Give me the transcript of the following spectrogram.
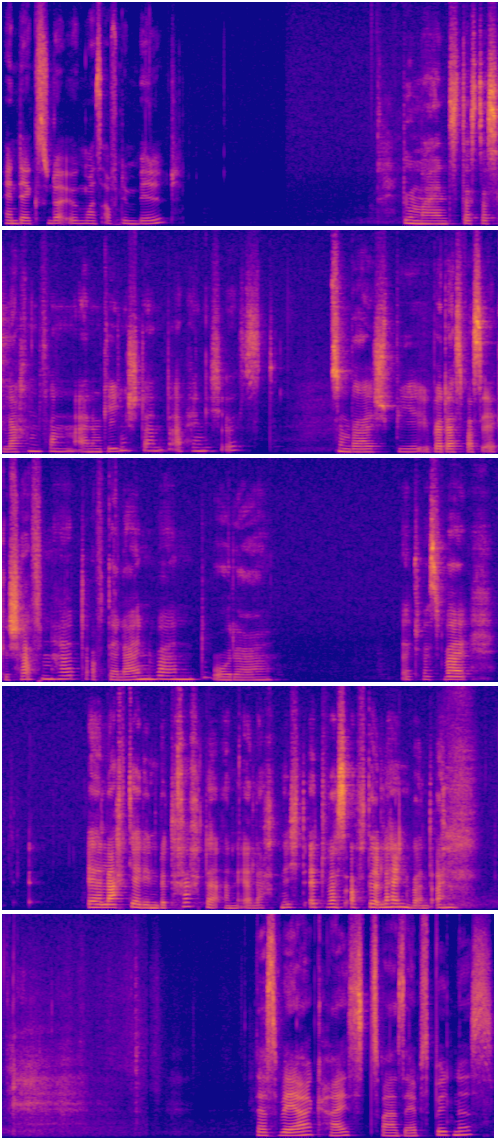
Entdeckst du da irgendwas auf dem Bild? Du meinst, dass das Lachen von einem Gegenstand abhängig ist? Zum Beispiel über das, was er geschaffen hat auf der Leinwand oder etwas, weil er lacht ja den Betrachter an, er lacht nicht etwas auf der Leinwand an. Das Werk heißt zwar Selbstbildnis,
